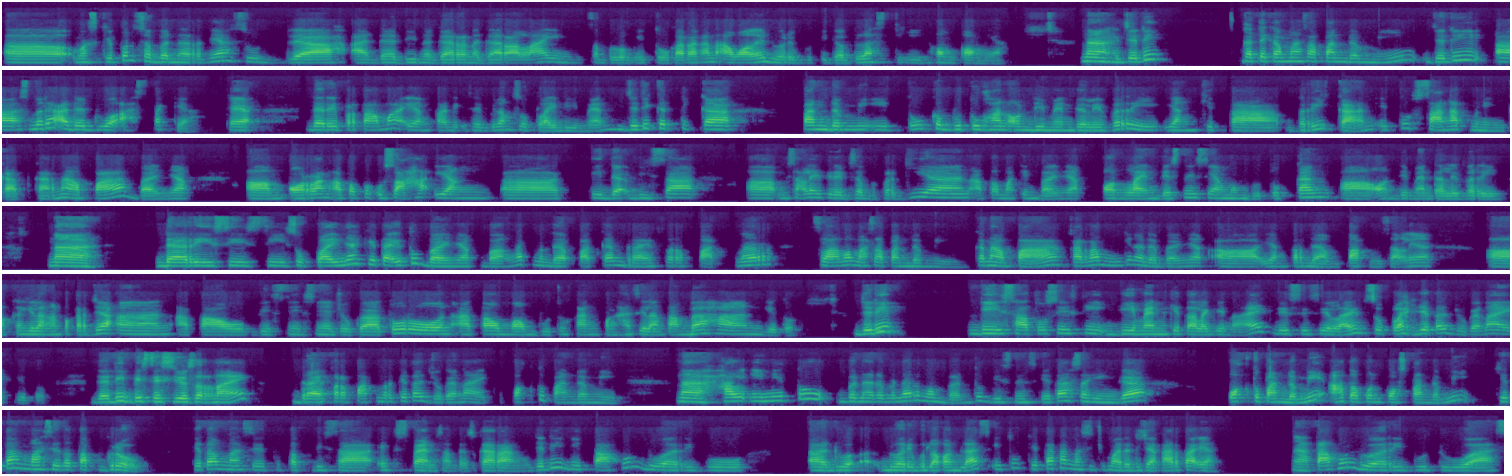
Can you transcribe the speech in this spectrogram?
uh, meskipun sebenarnya sudah ada di negara-negara lain sebelum itu karena kan awalnya 2013 di Hong Kong ya. Nah, jadi ketika masa pandemi, jadi uh, sebenarnya ada dua aspek ya. Kayak dari pertama yang tadi saya bilang supply demand. Jadi ketika pandemi itu kebutuhan on demand delivery yang kita berikan itu sangat meningkat karena apa? Banyak um, orang ataupun usaha yang uh, tidak bisa uh, misalnya tidak bisa bepergian atau makin banyak online bisnis yang membutuhkan uh, on demand delivery. Nah, dari sisi supply-nya kita itu banyak banget mendapatkan driver partner selama masa pandemi. Kenapa? Karena mungkin ada banyak uh, yang terdampak misalnya uh, kehilangan pekerjaan atau bisnisnya juga turun atau membutuhkan penghasilan tambahan gitu. Jadi di satu sisi demand kita lagi naik, di sisi lain supply kita juga naik gitu. Jadi bisnis user naik, driver partner kita juga naik waktu pandemi. Nah, hal ini tuh benar-benar membantu bisnis kita sehingga waktu pandemi ataupun post pandemi kita masih tetap grow. Kita masih tetap bisa expand sampai sekarang. Jadi di tahun 2000 uh, 2018 itu kita kan masih cuma ada di Jakarta ya. Nah, tahun 2021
